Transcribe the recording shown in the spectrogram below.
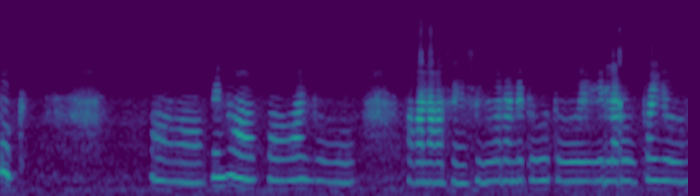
Lampog. Ah, pinapalo. Akala kasi siguro ni Tutoy, laro pa yun.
